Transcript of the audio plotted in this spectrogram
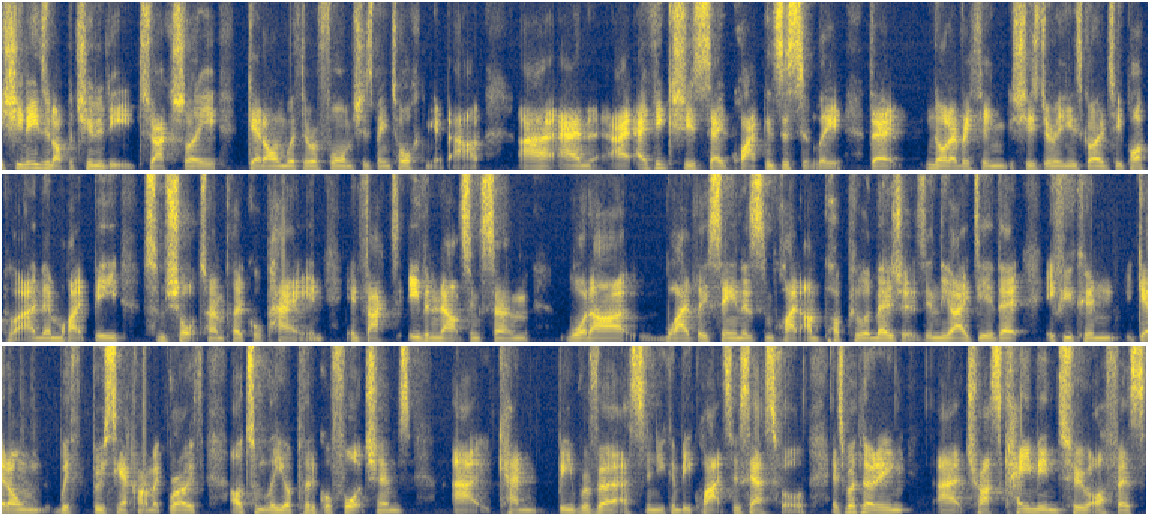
she needs an opportunity to actually get on with the reform she's been talking about. Uh, and I, I, think she's said quite consistently that not everything she's doing is going to be popular, and there might be some short-term political pain. In fact, even announcing some what are widely seen as some quite unpopular measures in the idea that if you can get on with boosting economic growth, ultimately your political fortunes uh, can be reversed and you can be quite successful. It's worth noting uh, came into office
